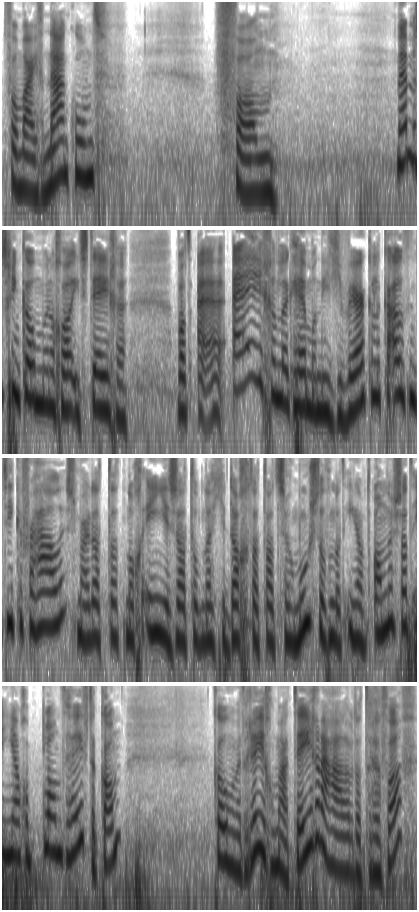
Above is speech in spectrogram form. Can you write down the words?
van waar je vandaan komt, van. Nou, misschien komen we nog wel iets tegen wat e-, eigenlijk helemaal niet je werkelijke authentieke verhaal is, maar dat dat nog in je zat omdat je dacht dat dat zo moest of omdat iemand anders dat in jou geplant heeft. Dat kan. Komen we met regelmaat tegen, dan halen we dat er af.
